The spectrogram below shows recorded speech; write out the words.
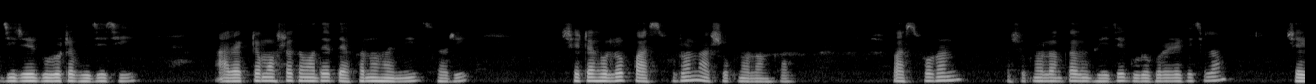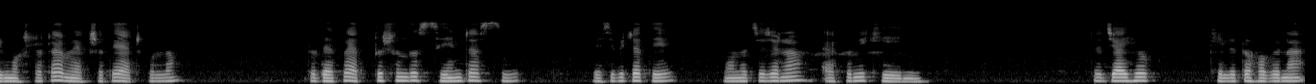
জিরের গুঁড়োটা ভেজেছি। আর একটা মশলা তোমাদের দেখানো হয়নি সরি সেটা হলো পাঁচফোড়ন আর শুকনো লঙ্কা। পাঁচফোড়ন আর শুকনো লঙ্কা আমি ভেজে গুঁড়ো করে রেখেছিলাম। সেই মশলাটা আমি একসাথে অ্যাড করলাম। তো দেখো এত সুন্দর সেন্ট আসছে। রেসিপিটাতে মনে হচ্ছে যেন এখনই খেয়ে নিই। তো যাই হোক, খেলে তো হবে না।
